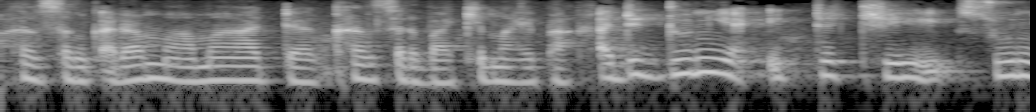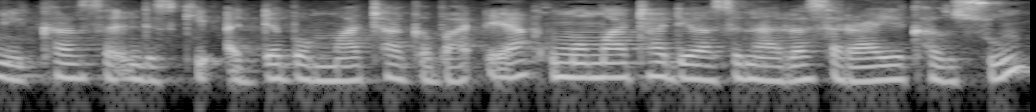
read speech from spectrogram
akan sankaran mama da kansar bakin mahaifa a duk duniya ita ce su ne kansa inda suke addaban mata gaba ɗaya kuma mata da yawa suna rasa rayukansu.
